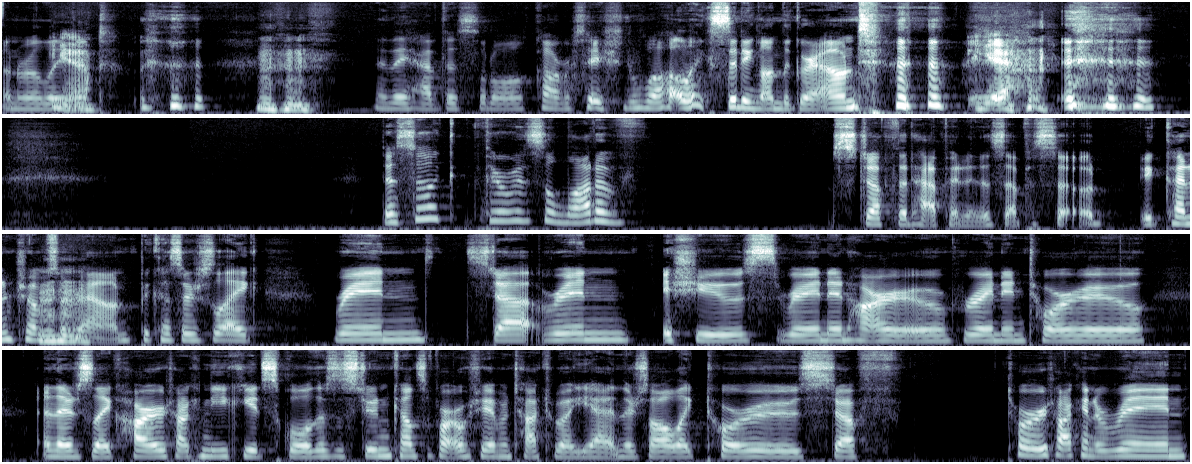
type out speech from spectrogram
unrelated. Mhm. and they have this little conversation while like sitting on the ground. yeah. There's like there was a lot of stuff that happened in this episode. It kind of jumps Mhm. around because there's like Rin stuff, Rin issues, Rin and Haru, Rin and Toru, and there's like Haru talking to Yuki at school. There's a student council part which we haven't talked about yet, and there's all like Toru's stuff, Toru talking to Rin,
